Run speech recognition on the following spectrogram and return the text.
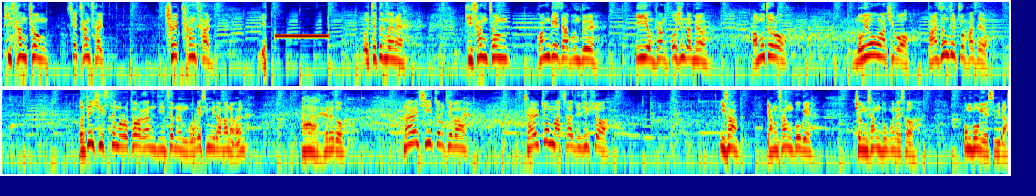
기상청 쇠창살 철창살 예. 어쨌든 간에 기상청 관계자분들 이 영상 보신다면 아무쪼록 노여움하시고 반성들 좀 하세요. 어떤 시스템으로 돌아가는지 저는 모르겠습니다만은 아 그래도 날씨 좀 제발 잘 좀 맞춰 주십시오. 이상 양상고개 정상 부근에서 봉봉이었습니다.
